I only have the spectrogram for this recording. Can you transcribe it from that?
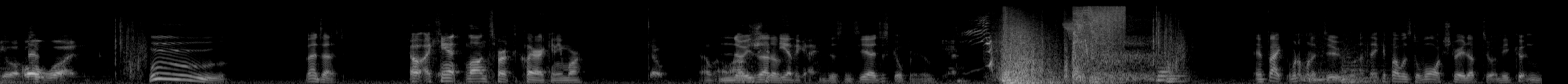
heal a whole one. Woo! Fantastic. Oh, I can't long spark the cleric anymore. No. Oh, well, No, I'll he's just out of the other guy. distance. Yeah, just go for him. Yeah. In fact, what I'm gonna do, I think if I was to walk straight up to him, he couldn't.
